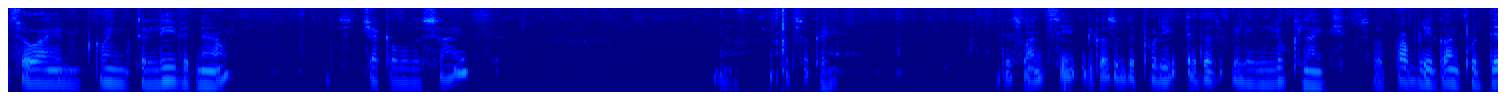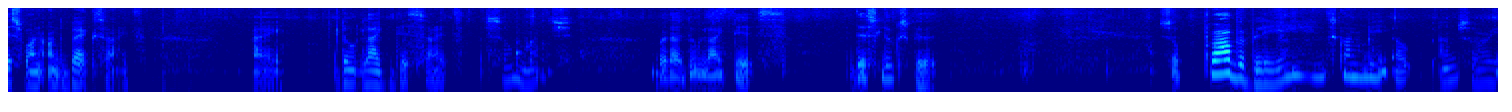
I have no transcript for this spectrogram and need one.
So I'm going to leave it now. Let's check all the sides. Yeah, I think it's okay. This one, see, because of the putty, it doesn't really look like. So I'm probably going to put this one on the back side. I don't like this side so much, but I do like this. This looks good. Probably it's gonna be oh I'm sorry.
